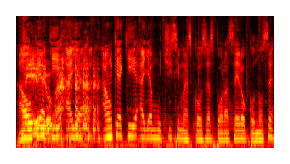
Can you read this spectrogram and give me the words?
Aunque aquí haya, aunque aquí haya muchísimas cosas por hacer o conocer.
